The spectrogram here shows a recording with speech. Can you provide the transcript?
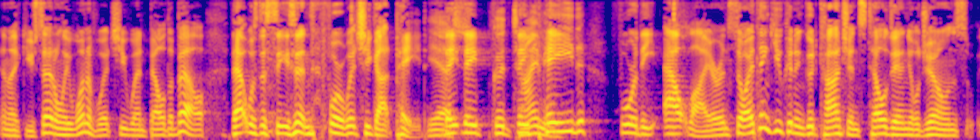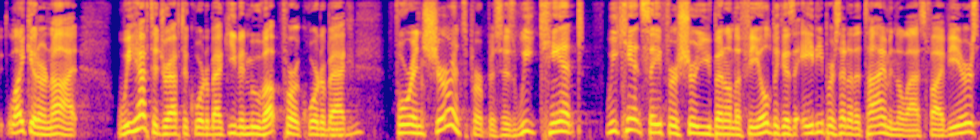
and like you said, only one of which he went bell to bell. That was the season for which he got paid. Yes. They, they, Good timing. They paid for the outlier. And so I think you can, in good conscience, tell Daniel Jones, like it or not, we have to draft a quarterback, even move up for a quarterback mm-hmm. for insurance purposes. We can't we can't say for sure you've been on the field because 80% of the time in the last five years,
